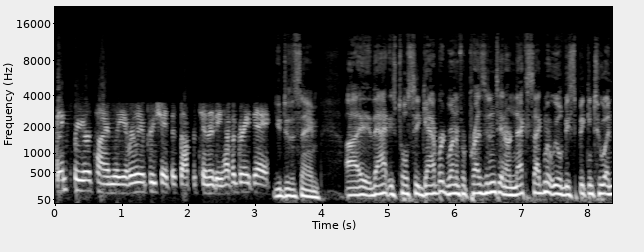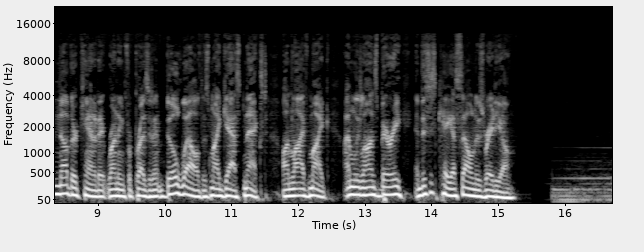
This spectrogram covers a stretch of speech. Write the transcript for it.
Thanks for your time, Lee. I really appreciate this opportunity. Have a great day. You do the same. Uh, that is Tulsi Gabbard running for president. In our next segment, we will be speaking to another candidate running for president. Bill Weld is my guest next on Live Mike. I'm Lee Lonsberry, and this is KSL News Radio.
